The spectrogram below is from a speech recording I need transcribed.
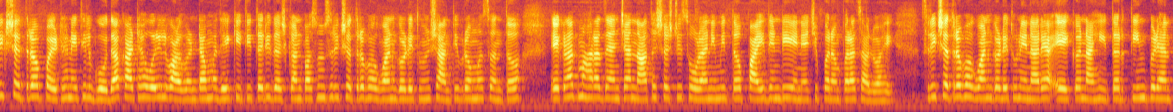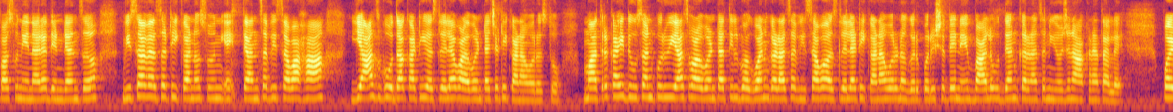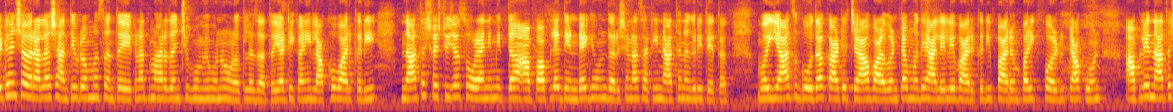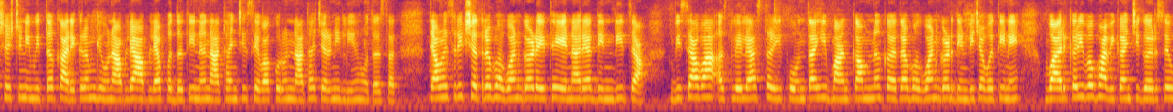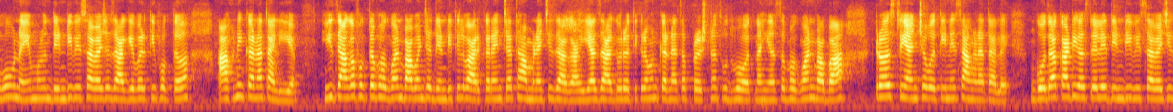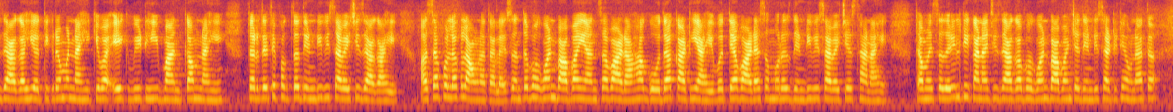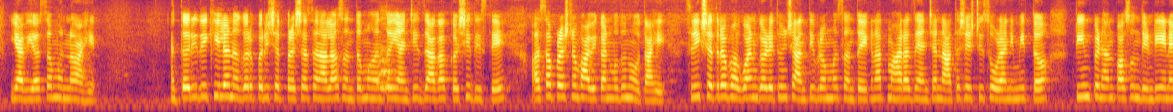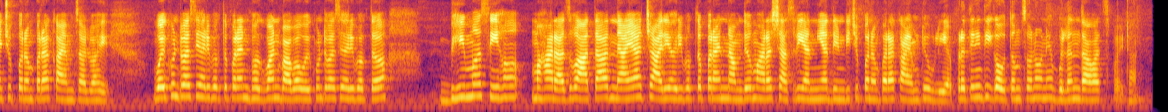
क्षेत्र पैठण येथील गोदा काठावरील वाळवंटामध्ये कितीतरी दशकांपासून श्री क्षेत्र भगवानगड येथून शांतीब्रह्म संत एकनाथ महाराज यांच्या नाथषष्ठी सोहळ्यानिमित्त पायदिंडी येण्याची परंपरा चालू आहे. श्री क्षेत्र भगवानगड येथून येणाऱ्या एक नाही तर तीन पिढ्यांपासून येणाऱ्या दिंड्यांचं विसाव्याचं ठिकाण असून ए- त्यांचा विसावा हा याच गोदाकाठी असलेल्या वाळवंटाच्या ठिकाणावर असतो. मात्र काही दिवसांपूर्वी याच वाळवंटातील भगवानगडाचा विसावा असलेल्या ठिकाणावर नगर परिषदेने बाल उद्यान करण्याचं नियोजन आखण्यात आलं आहे पैठण शहराला शांतीब्रह्म संत एकनाथ महाराजांची भूमी म्हणून ओळखलं जातं. या ठिकाणी लाखो वारकरी नाथषष्टीच्या सोहळ्यानिमित्त आपापल्या दिंड्या घेऊन दर्शनासाठी नाथनगरीत येतात व याच गोदाकाठच्या वाळवंटामध्ये आलेले वारकरी पारंपरिक फळ टाकून आपले नाथषष्टीनिमित्त कार्यक्रम घेऊन आपल्या आपल्या पद्धतीनं नाथांची सेवा करून नाथाचरणी लीन होत असतात. त्यामुळे श्री क्षेत्र भगवानगड येथे येणाऱ्या दिंडीचा विसावा असलेल्या स्थळी कोणताही बांधकाम न करता भगवानगड दिंडीच्या वतीने वारकरी व भाविकांची गैरसोय होऊ नये म्हणून दिंडी विसाव्याच्या जागेवरती फक्त आखणी करण्यात आली आहे. ही जागा फक्त भगवान बाबांच्या दिंडीतील वारकऱ्यांच्या थांबण्याची जागा आहे. या जागेवर अतिक्रमण करण्याचा प्रश्नच उद्भवत नाही असं भगवान बाबा ट्रस्ट यांच्या वतीने सांगण्यात आलंय. गोदाकाठी असलेले दिंडी विसाव्याची जागा ही अतिक्रमण नाही किंवा एक वीट ही बांधकाम नाही तर तेथे फक्त दिंडी विसाव्याची जागा आहे असा फलक लावण्यात आलाय. संत भगवान बाबा यांचा वाडा हा गोदाकाठी आहे व त्या वाड्यासमोरच दिंडी विसाव्याचे स्थान आहे. त्यामुळे सदरील ठिकाणाची जागा भगवान बाबांच्या दिंडीसाठी ठेवण्यात यावी असं म्हणणं आहे. आहे. तरी देखील नगर परिषद प्रशासनाला संत महंत यांची जागा कशी दिसते असा प्रश्न भाविकांमधून होत आहे. श्री क्षेत्र भगवानगड येथून शांतीब्रह्म संत एकनाथ महाराज यांच्या नाथषष्ठी सोहळ्यानिमित्त तीन पिढ्यांपासून दिंडी येण्याची परंपरा कायम चालू आहे. वैकुंठवासी हरिभक्तपरायण भगवान बाबा वैकुंठवासी हरिभक्त भीमसिंह महाराज व आता न्यायाचार्य हरिभक्तपरायण नामदेव महाराज शास्त्री यांनी या दिंडीची परंपरा कायम ठेवली आहे. प्रतिनिधी गौतम सोनवणे बुलंद आवाज पैठण.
